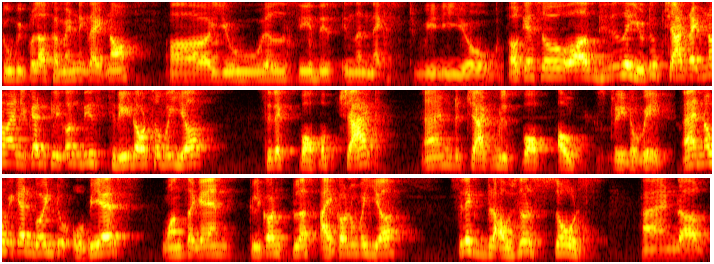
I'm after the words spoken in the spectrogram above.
two people are commenting right now uh, you will see this in the next video. Okay, so uh, this is the YouTube chat right now and you can click on these three dots over here, select pop-up chat and the chat will pop out straight away. And now we can go into OBS. Once again, click on plus icon over here, select browser source and uh,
